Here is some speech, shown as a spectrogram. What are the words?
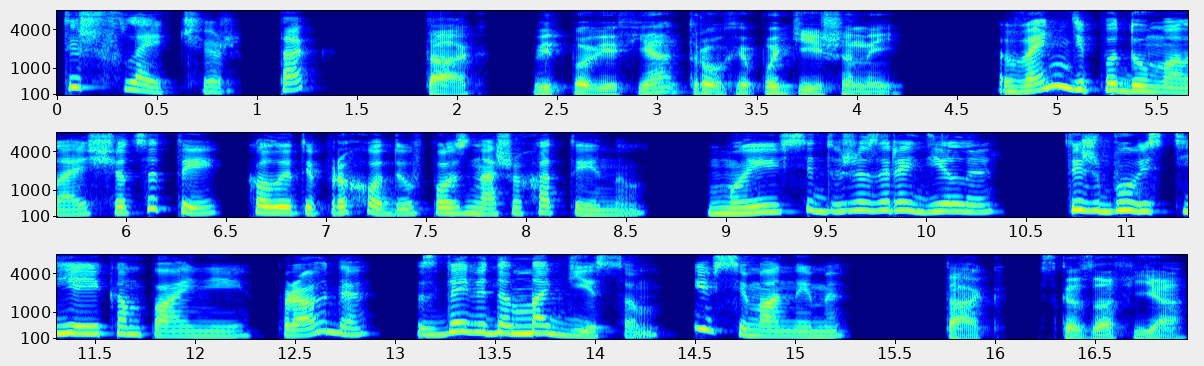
Ти ж Флетчер, так? Так, відповів я, трохи потішений. Венді подумала, що це ти, коли ти проходив повз нашу хатину. Ми всі дуже зраділи. Ти ж був із тієї компанії, правда? З Девідом Магісом і всіма ними. Так, сказав я.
